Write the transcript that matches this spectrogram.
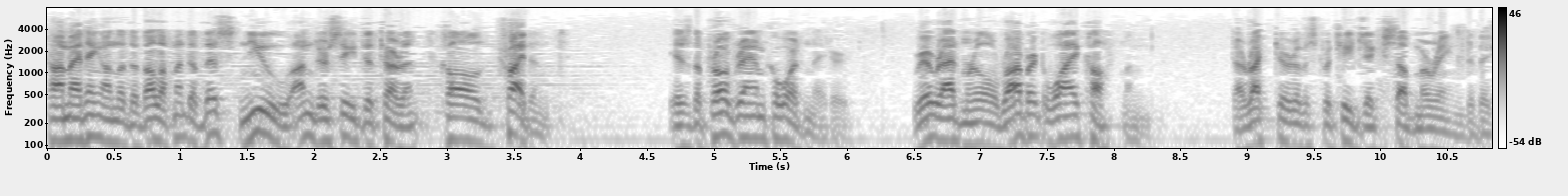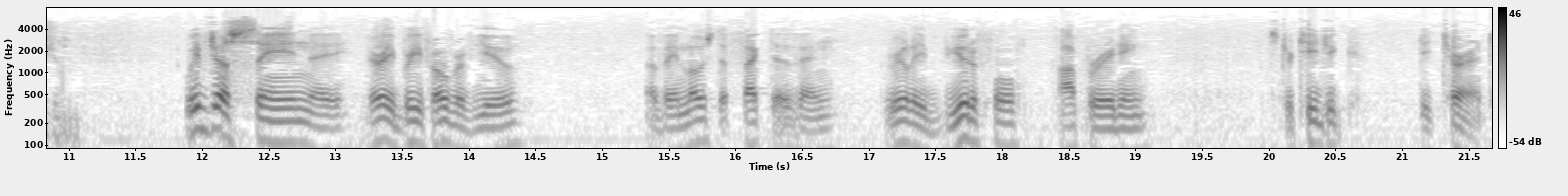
Commenting on the development of this new undersea deterrent called Trident is the program coordinator, Rear Admiral Robert Y. Kaufman, Director of Strategic Submarine Division. We've just seen a very brief overview of a most effective and really beautiful operating strategic deterrent.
